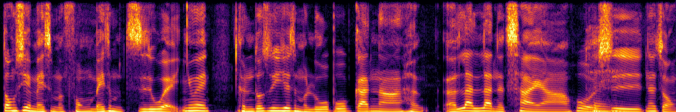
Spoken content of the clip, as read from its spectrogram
东西也没什么风，没什么滋味。因为可能都是一些什么萝卜干啊，很呃烂烂的菜啊，或者是那种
